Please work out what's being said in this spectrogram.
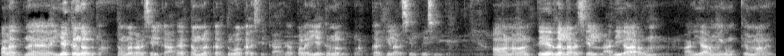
பல இயக்கங்கள் இருக்கலாம். தமிழர் அரசியலுக்காக தமிழர் கருத்துருவாக்க அரசியலுக்காக பல இயக்கங்கள் இருக்கலாம். கருத்தியல் அரசியல் பேசிக்கிட்டு. ஆனால் தேர்தல் அரசியல் அதிகாரம் அதிகாரம் மிக முக்கியமானது.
